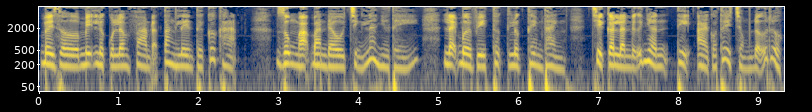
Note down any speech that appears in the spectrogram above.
Bây giờ mị lực của Lâm Phàm đã tăng lên tới cực hạn. Dung mạo ban đầu chính là như thế, lại bởi vì thực lực thêm thành, chỉ cần là nữ nhân thì ai có thể chống đỡ được.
